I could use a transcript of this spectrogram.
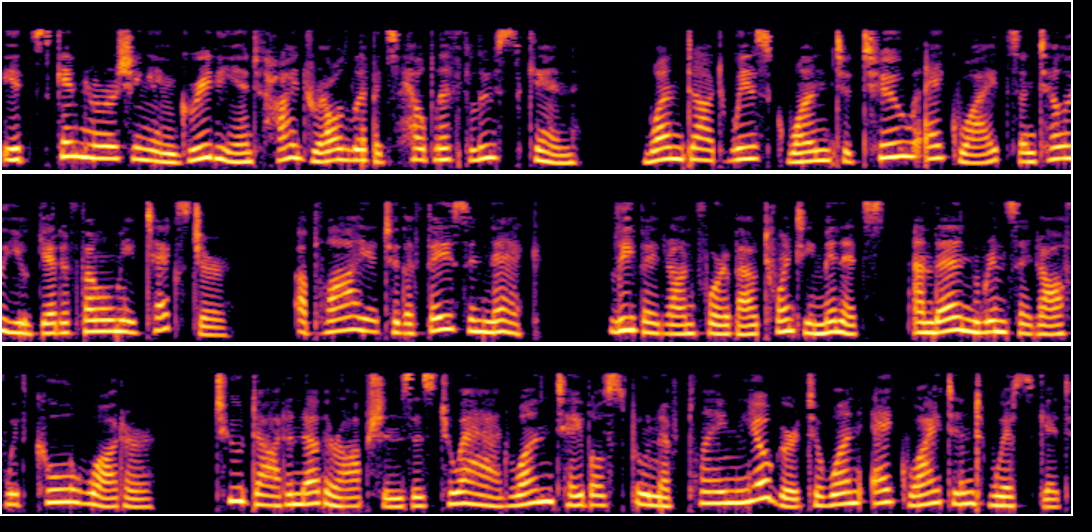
Its skin-nourishing ingredient hydrolipids help lift loose skin. 1. Whisk 1 to 2 egg whites until you get a foamy texture. Apply it to the face and neck. Leave it on for about 20 minutes and then rinse it off with cool water. 2. Another options is to add 1 tablespoon of plain yogurt to 1 egg white and whisk it.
